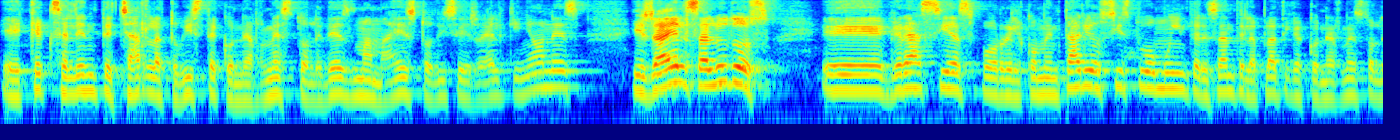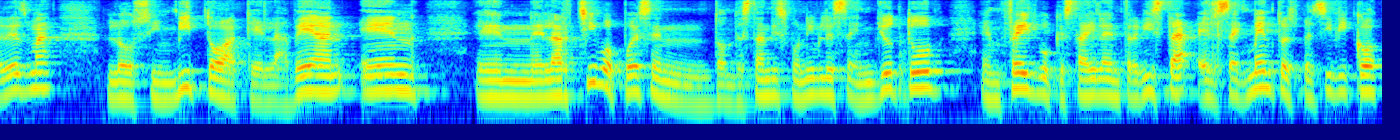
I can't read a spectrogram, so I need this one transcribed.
Eh, qué excelente charla tuviste con Ernesto Ledesma, maestro, dice Israel Quiñones. Israel, saludos. gracias por el comentario. Sí estuvo muy interesante la plática con Ernesto Ledesma. Los invito a que la vean en en el archivo, pues, en donde están disponibles en YouTube, en Facebook está ahí la entrevista, el segmento específico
